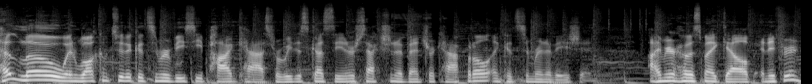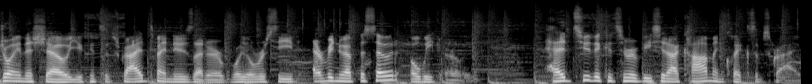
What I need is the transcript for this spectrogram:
Hello, and welcome to the Consumer VC podcast, where we discuss the intersection of venture capital and consumer innovation. I'm your host, Mike Gelb, and if you're enjoying the show, you can subscribe to my newsletter where you'll receive every new episode a week early. Head to theconsumervc.com and click subscribe.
